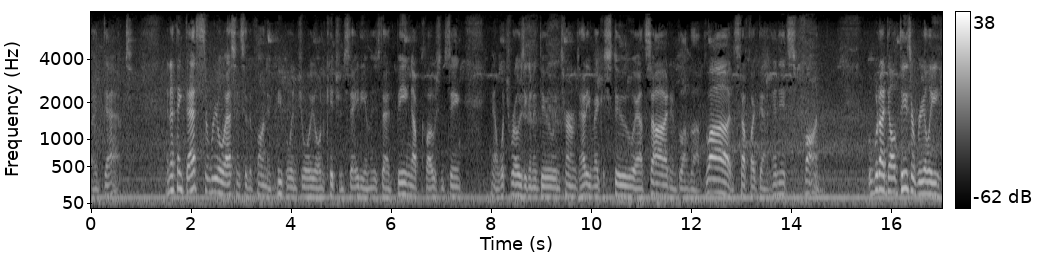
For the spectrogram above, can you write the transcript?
adapt. And I think that's the real essence of the fun that people enjoy on Kitchen Stadium is that being up close and seeing, you know, what's Rosie going to do in terms of how do you make a stew outside and blah, blah, blah, and stuff like that. And it's fun. But what I don't, these are really,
